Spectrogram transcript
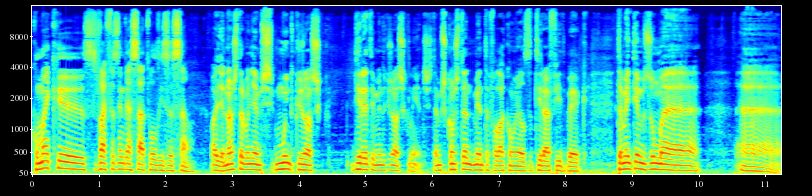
Como é que se vai fazendo essa atualização? Olha, nós trabalhamos muito com os nossos, diretamente com os nossos clientes. Estamos constantemente a falar com eles, a tirar feedback. Também temos uma. ah,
